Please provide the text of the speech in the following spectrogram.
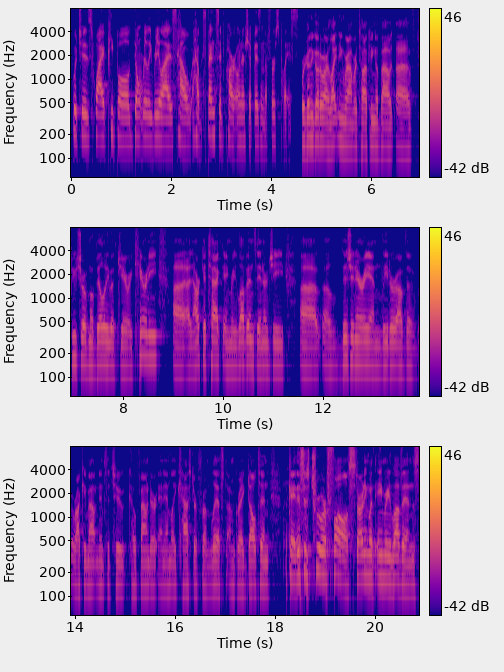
which is why people don't really realize how, how expensive car ownership is in the first place. We're going to go to our lightning round. We're talking about uh, future of mobility with Gerry Tierney, uh, an architect, Amory Lovins, energy uh, visionary librarian, leader of the Rocky Mountain Institute, co founder, and Emily Castor from Lyft. I'm Greg Dalton. Okay, this is true or false, starting with Amory Lovins.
